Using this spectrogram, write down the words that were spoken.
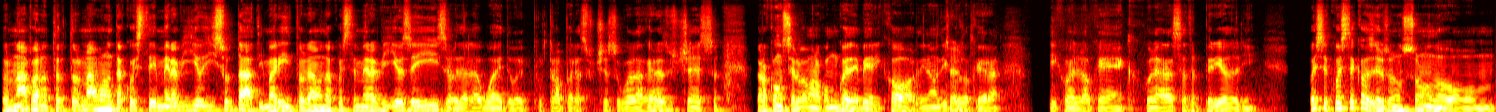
tornavano, tornavano da questi meravigliosi soldati marini, tornavano da queste meravigliose isole della Hawaii dove purtroppo era successo quello che era successo, però conservavano comunque dei bei ricordi no? di, certo. quello che era, di quello che quello era stato il periodo lì. Queste, queste cose non sono,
